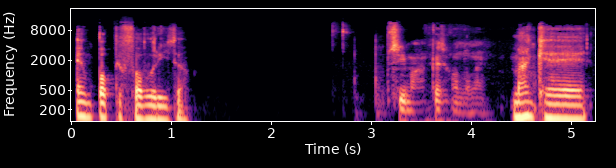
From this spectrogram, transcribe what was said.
è un po' più favorita. Sì, ma anche secondo me. ma anche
